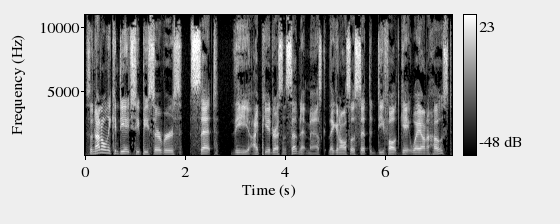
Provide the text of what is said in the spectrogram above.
So not only can DHCP servers set the IP address and subnet mask, they can also set the default gateway on a host,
